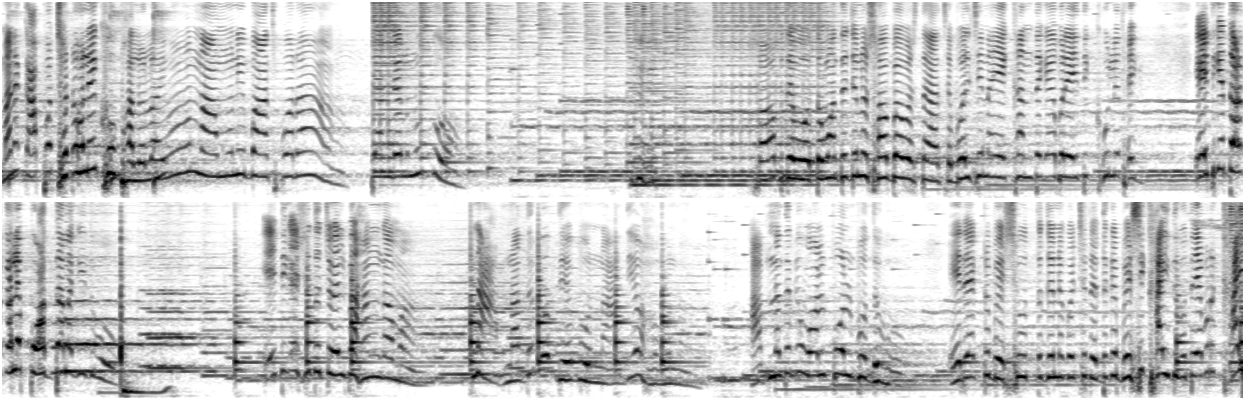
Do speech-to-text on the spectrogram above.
মানে কাপড় ছোট হলেই খুব ভালো লাগে। ও নামুনি বাঁচ পড়া। প্যান্ডেল মুখো। সব দেবো। তোমাদের জন্য সব ব্যবস্থা আছে। বলছি না এখান থেকে আবার এইদিক খুলে থাকি। এইদিকে দরকার হলে পর্দা লাগিয়ে দেবো। এইদিকে শুধু চলবে হাঙ্গামা। না, আপনাদেরকেও দেবো। না দিয়ে হবে না। আপনাদেরকে অল্প অল্প দেবো। এরা একটু বেশি উত্তেজনা করছে এদেরকে বেশি খাই দেবো। তো এবার খাই,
